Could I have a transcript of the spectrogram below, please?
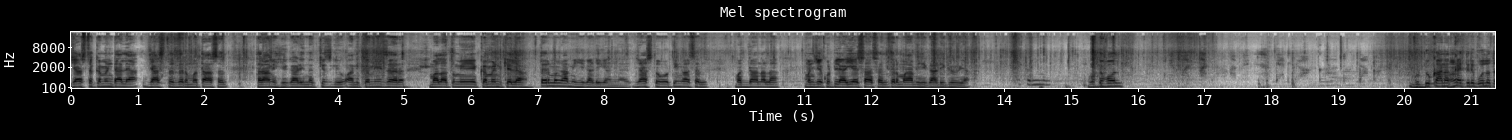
जास्त कमेंट आल्या जास्त जर मतं असेल तर आम्ही ही गाडी नक्कीच घेऊ. आणि कमी जर मला तुम्ही कमेंट केल्या तर मग आम्ही ही गाडी घेणार. जास्त वोटिंग असेल मतदानाला म्हणजे कुठल्या यश असेल तर मग आम्ही ही गाडी घेऊया. गुड्डू बोल. गुड्डू कानात काहीतरी बोलत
